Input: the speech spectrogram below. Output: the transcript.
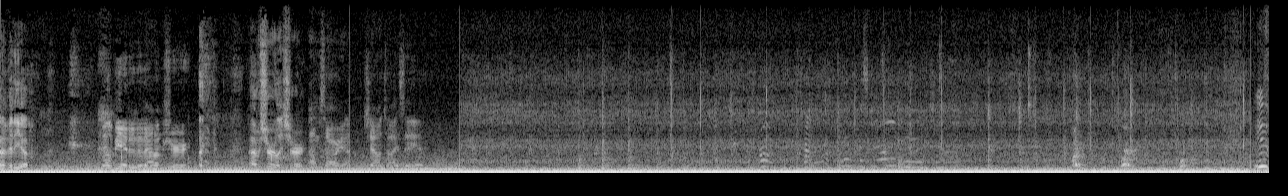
Kind of video. They'll be edited out, I'm sure. I'm surely sure. I'm sorry. uh, Shout out to Isaiah. He's-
